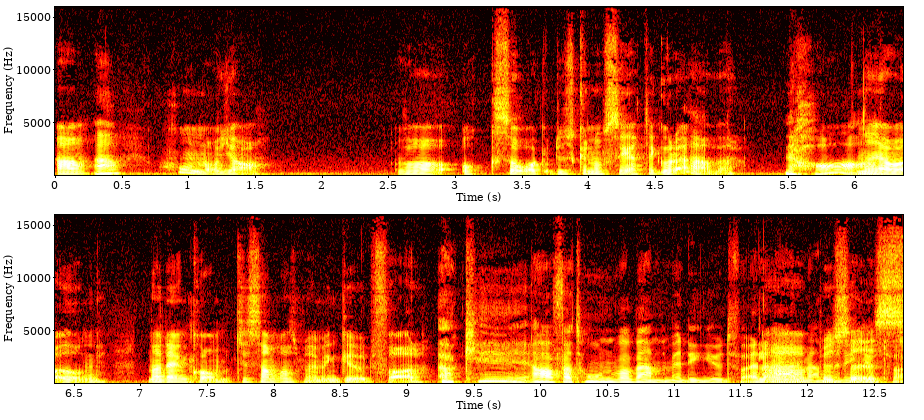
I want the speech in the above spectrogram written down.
Ja. ja. Hon och jag var och såg Du ska nog se att det går över. Jaha. När jag var ung. När den kom tillsammans med min gudfar. Okej. Ja, för att hon var vän med din gudfar. Eller Ja, är vän precis. med din gudfar.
